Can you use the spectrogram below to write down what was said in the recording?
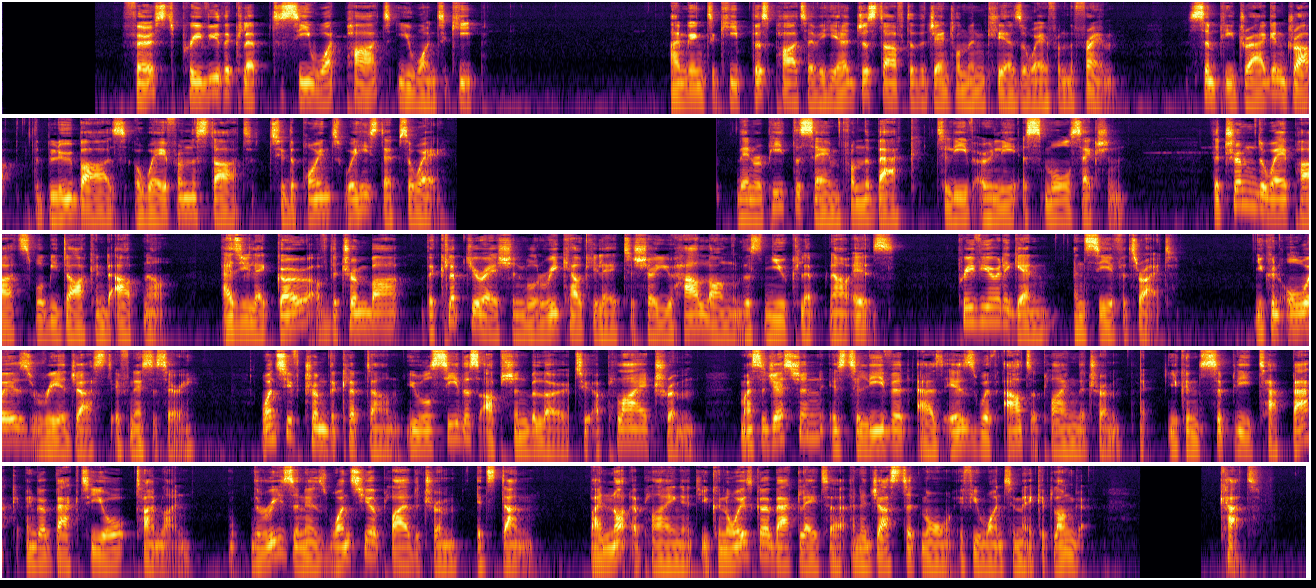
First, preview the clip to see what part you want to keep. I'm going to keep this part over here just after the gentleman clears away from the frame. Simply drag and drop the blue bars away from the start to the point where he steps away. Then repeat the same from the back to leave only a small section. The trimmed away parts will be darkened out now. As you let go of the trim bar, the clip duration will recalculate to show you how long this new clip now is. Preview it again and see if it's right. You can always readjust if necessary. Once you've trimmed the clip down, you will see this option below to apply trim. My suggestion is to leave it as is without applying the trim. You can simply tap back and go back to your timeline. The reason is once you apply the trim, it's done. By not applying it, you can always go back later and adjust it more if you want to make it longer. Cut.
